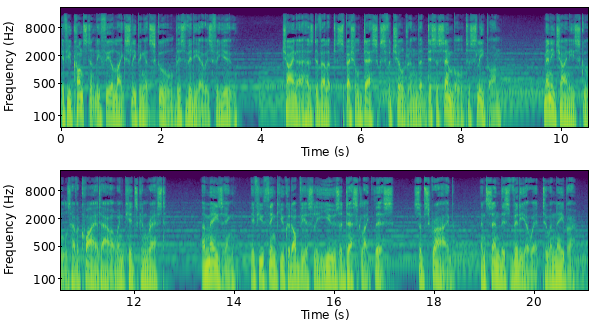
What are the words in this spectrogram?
If you constantly feel like sleeping at school, this video is for you. China has developed special desks for children that disassemble to sleep on. Many Chinese schools have a quiet hour when kids can rest. Amazing. If you think you could obviously use a desk like this, subscribe and send this video it to a neighbor.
